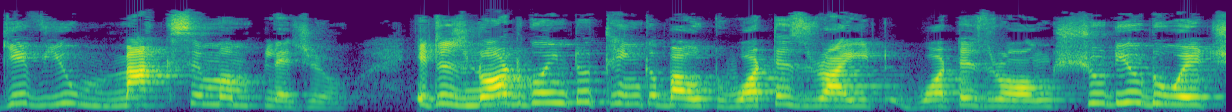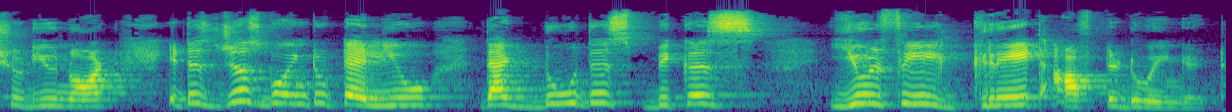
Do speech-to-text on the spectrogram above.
give you maximum pleasure. It is not going to think about what is right, what is wrong, should you do it, should you not. It is just going to tell you that do this because you'll feel great after doing it.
